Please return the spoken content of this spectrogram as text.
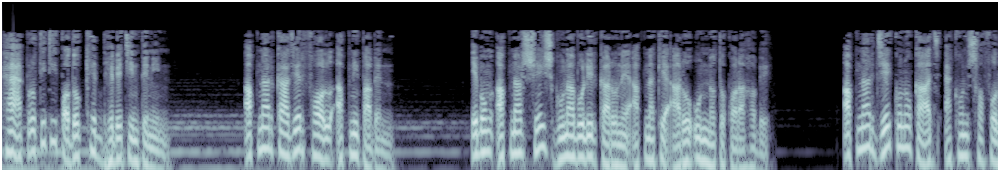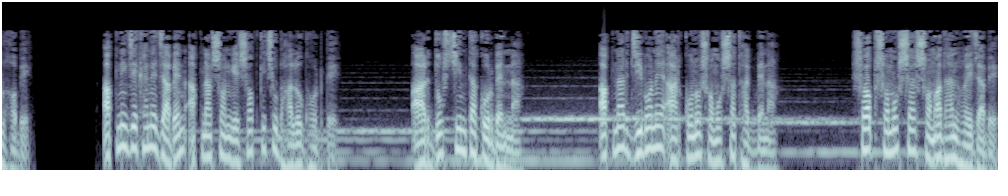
হ্যাঁ প্রতিটি পদক্ষেপ ভেবে চিনতে নিন। আপনার কাজের ফল আপনি পাবেন। এবং আপনার শেষ গুণাবলীর কারণে আপনাকে আরও উন্নত করা হবে। আপনার যে কোনো কাজ এখন সফল হবে। আপনি যেখানে যাবেন, আপনার সঙ্গে সবকিছু ভালো ঘটবে। আর দুশ্চিন্তা করবেন না। আপনার জীবনে আর কোনো সমস্যা থাকবে না। সব সমস্যার সমাধান হয়ে যাবে।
